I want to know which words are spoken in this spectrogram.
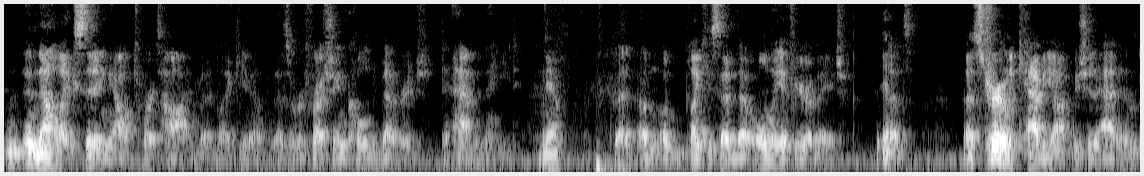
and not like sitting out where it's hot, but like you know, as a refreshing cold beverage to have in the heat. Yeah, But um, um, like you said, though, only if you're of age. Yeah. That's that's the true. only caveat we should add in.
